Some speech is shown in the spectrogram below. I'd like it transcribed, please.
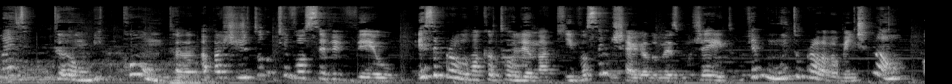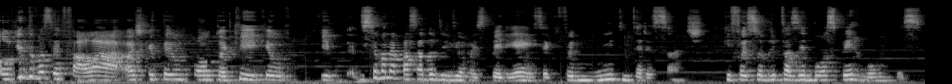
mas então, me conta, a partir de tudo que você viveu, esse problema que eu tô olhando aqui, você enxerga do mesmo jeito? Porque muito provavelmente não. Ouvindo você falar, acho que tem um ponto aqui que eu que semana passada eu vivi uma experiência que foi muito interessante, que foi sobre fazer boas perguntas.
